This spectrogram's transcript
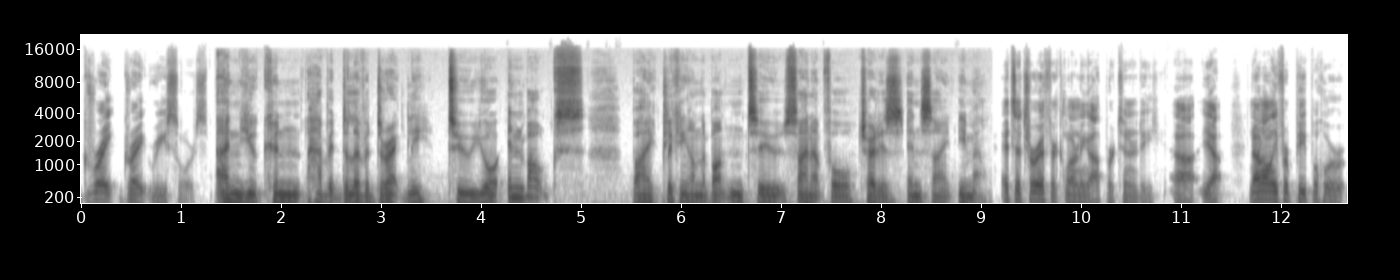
great great resource. And you can have it delivered directly to your inbox by clicking on the button to sign up for Traders Insight email. It's a terrific learning opportunity. Uh, yeah, not only for people who are,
